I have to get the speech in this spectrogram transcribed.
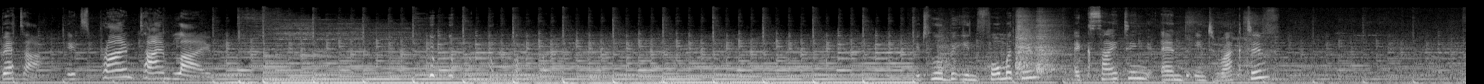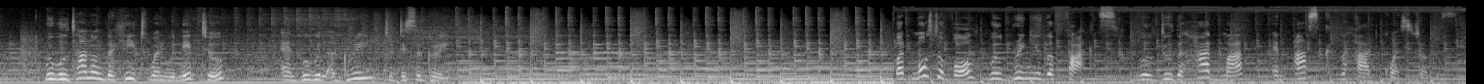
better. It's Prime Time Live. it will be informative, exciting, and interactive. We will turn on the heat when we need to, and we will agree to disagree. But most of all, we'll bring you the facts. We'll do the hard math and ask the hard questions.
